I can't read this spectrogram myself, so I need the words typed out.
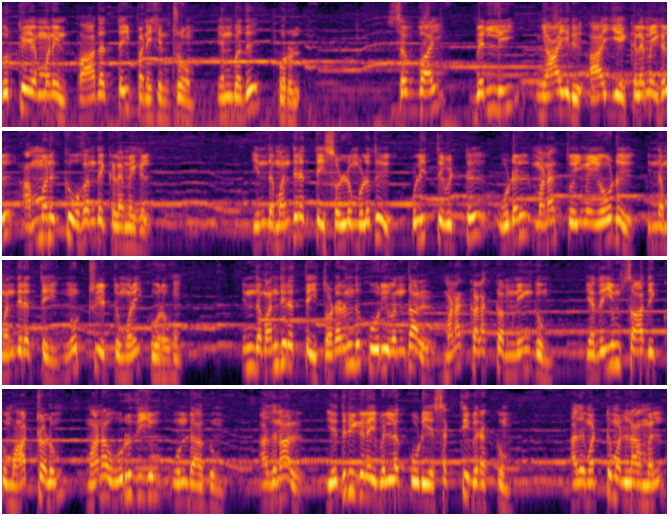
துர்க்கை அம்மனின் பாதத்தை பணிகின்றோம் என்பது பொருள். செவ்வாய் வெள்ளி ஞாயிறு ஆகிய கிழமைகள் அம்மனுக்கு உகந்த கிழமைகள். இந்த மந்திரத்தை சொல்லும் பொழுது குளித்துவிட்டு உடல் மன தூய்மையோடு இந்த மந்திரத்தை நூற்றி எட்டு முறை கூறவும். இந்த மந்திரத்தை தொடர்ந்து கூறி வந்தால் மனக்கலக்கம் நீங்கும் எதையும் சாதிக்கும் ஆற்றலும் மன உறுதியும் உண்டாகும். அதனால் எதிரிகளை வெல்லக்கூடிய சக்தி பிறக்கும். அது மட்டுமல்லாமல்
